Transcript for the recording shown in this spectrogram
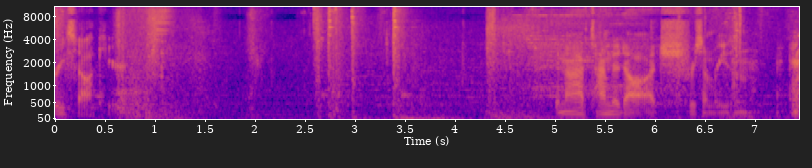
three stock here. Did not have time to dodge for some reason.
